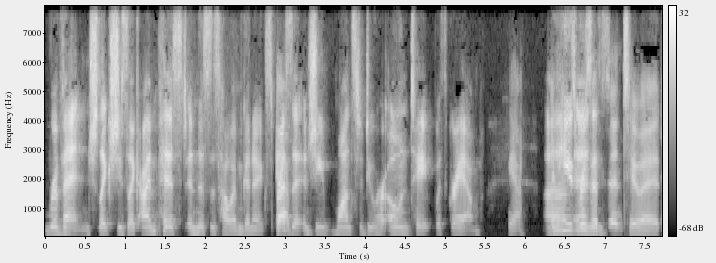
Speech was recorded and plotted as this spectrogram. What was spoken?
revenge like she's like i'm pissed and this is how i'm going to express it and she wants to do her own tape with graham Yeah. and Um, he's resistant to it.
